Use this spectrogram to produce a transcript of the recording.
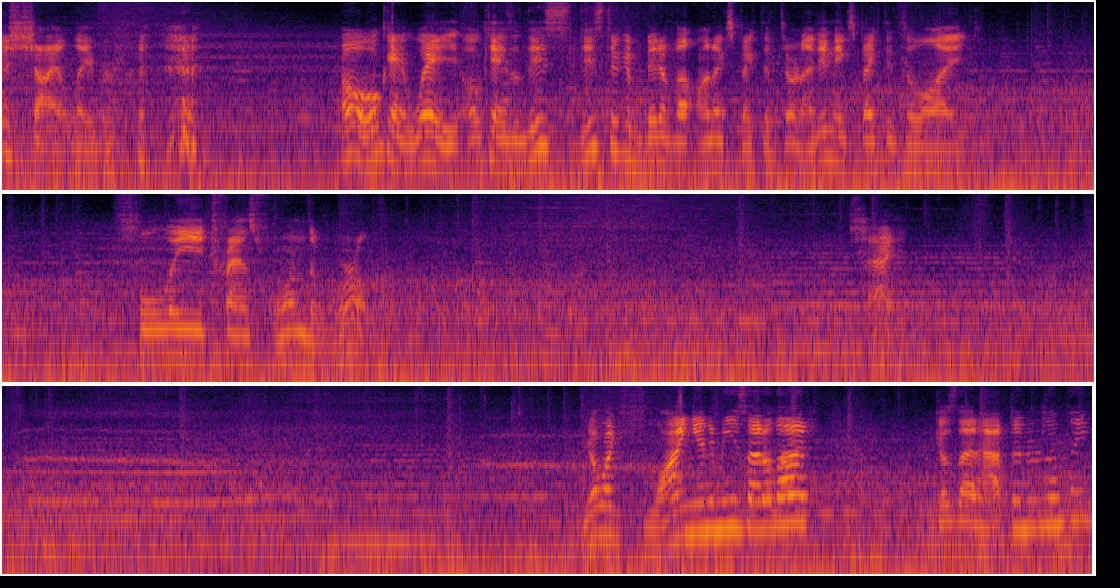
Child labor. oh, okay, wait. Okay, so this this took a bit of an unexpected turn. I didn't expect it to like fully transform the world. Okay. You got like flying enemies out of that? Because that happened or something?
